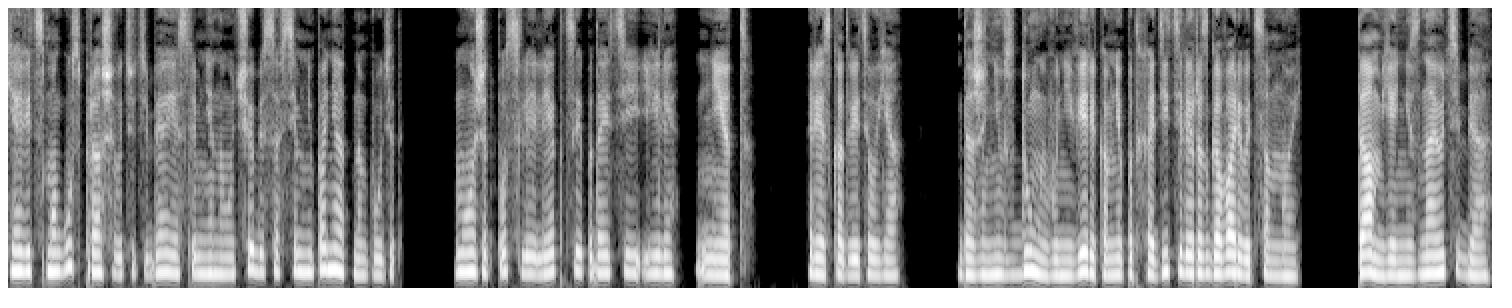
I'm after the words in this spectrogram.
Я ведь смогу спрашивать у тебя, если мне на учебе совсем непонятно будет. Может, после лекции подойти или... Нет, резко ответил я. Даже не вздумай в универе ко мне подходить или разговаривать со мной. Там я не знаю тебя,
